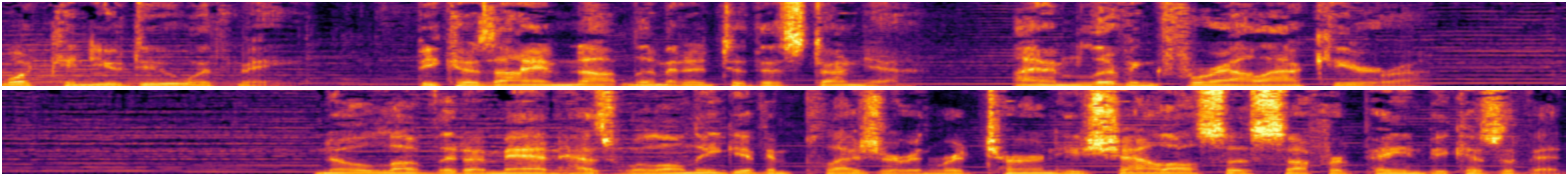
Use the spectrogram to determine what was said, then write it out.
What can you do with me? Because I am not limited to this dunya. I am living for al-akhirah. No love that a man has will only give him pleasure in return he shall also suffer pain because of it,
